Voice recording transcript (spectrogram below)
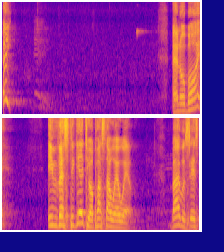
Hey. And oh boy, investigate your pastor well, well. Bible says,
